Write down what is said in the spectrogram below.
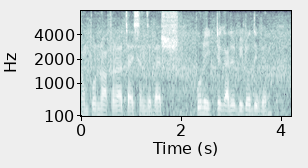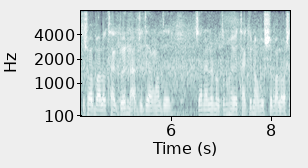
সম্পূর্ণ আপনারা চাইছেন যে বেশ পুরো একটি গাড়ির ভিডিও দিবেন। তো সব ভালো থাকবেন, আর যদি আমাদের চ্যানেলে নতুন হয়ে থাকেন, অবশ্যই ভালোবাসা।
